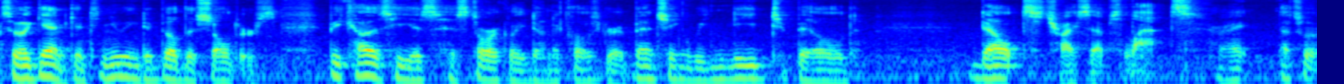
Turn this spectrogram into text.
So again, continuing to build the shoulders. Because he has historically done a closed grip benching, we need to build delts, triceps, lats, right? That's what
